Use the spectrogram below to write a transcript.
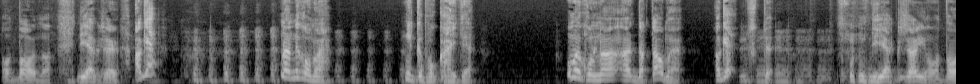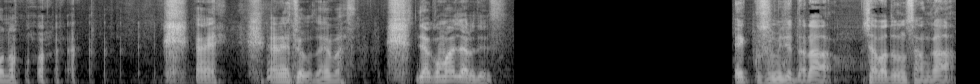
弟のリアクション「あげ！なんでかお前？日課ポッカ入って。お前こんなだった？お前。あげ！っつって。リアクションよ弟の。はい。ありがとうございます。じゃあコマーシャルです。X 見てたらシャバドゥンさんが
